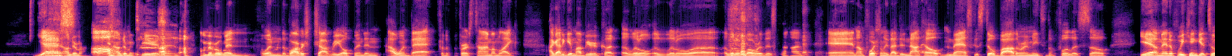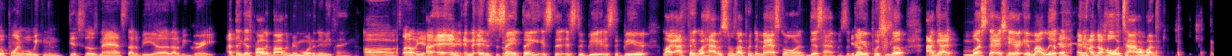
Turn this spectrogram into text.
Yes, under my oh. under my beard. And I remember when when the barbershop reopened, and I went back for the first time. I'm like, I got to get my beard cut a little, a little, uh, a little lower this time. And unfortunately, that did not help. The mask is still bothering me to the fullest. So, yeah, man, if we can get to a point where we can ditch those masks, that'll be uh, that'll be great. I think that's probably bothered me more than anything. Uh, oh yeah, I, and, and and it's the same thing. It's the it's the beard. It's the beard. Like I think what happens as soon as I put the mask on, this happens. The yep. beard pushes up. I got mustache hair in my lip, and, and the whole time I'm like.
